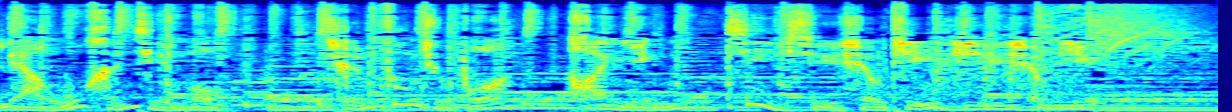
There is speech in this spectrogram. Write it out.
了无痕》节目，陈峰主播，欢迎继续收听。继续收听。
